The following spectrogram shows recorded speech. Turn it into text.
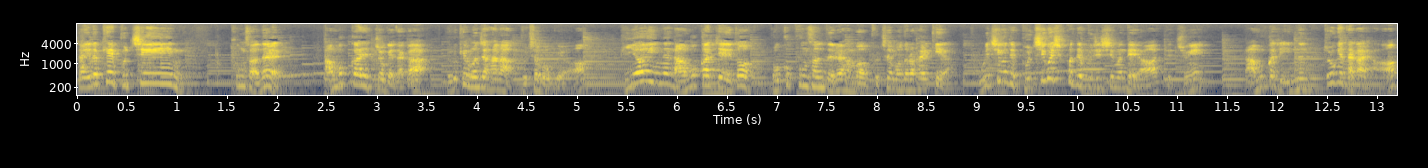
자, 이렇게 붙인 풍선을 나뭇가지 쪽에다가 이렇게 먼저 하나 붙여보고요. 비어있는 나뭇가지에도 벚꽃 풍선들을 한번 붙여보도록 할게요. 우리 친구들 붙이고 싶은데 붙이시면 돼요. 대충 나뭇가지 있는 쪽에다가요.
